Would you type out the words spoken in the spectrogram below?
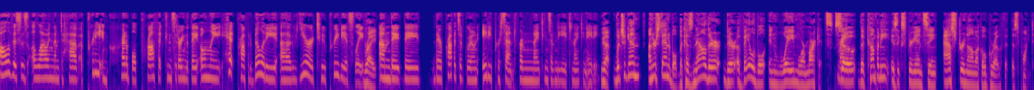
all of this is allowing them to have a pretty incredible profit, considering that they only hit profitability a year or two previously. Right. Um. They they their profits have grown 80% from 1978 to 1980. Yeah, which again, understandable because now they're they're available in way more markets. So the company is experiencing astronomical growth at this point.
